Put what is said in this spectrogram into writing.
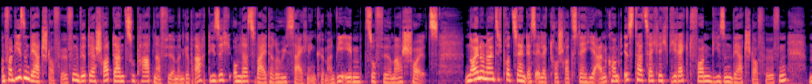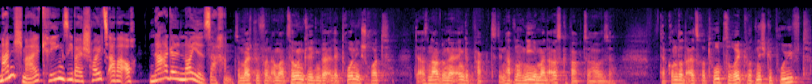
Und von diesen Wertstoffhöfen wird der Schrott dann zu Partnerfirmen gebracht, die sich um das weitere Recycling kümmern, wie eben zur Firma Scholz. 99 Prozent des Elektroschrotts, der hier ankommt, ist tatsächlich direkt von diesen Wertstoffhöfen. Manchmal kriegen sie bei Scholz aber auch nagelneue Sachen. Zum Beispiel von Amazon kriegen wir Elektronikschrott, der ist nagelneu eingepackt. Den hat noch nie jemand ausgepackt zu Hause. Der kommt dort als Retour zurück, wird nicht geprüft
